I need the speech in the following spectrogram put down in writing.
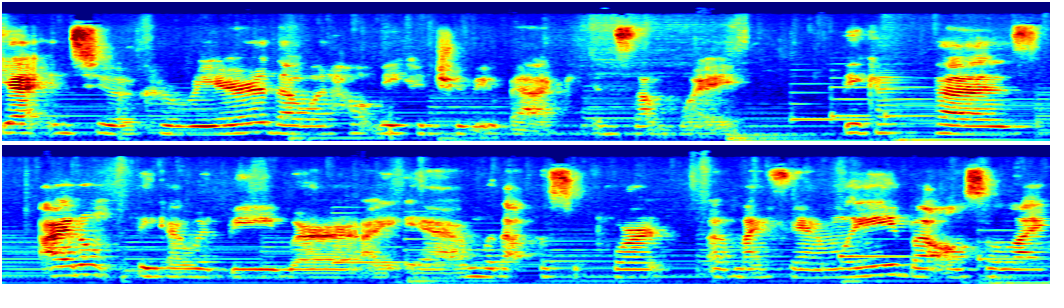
get into a career that would help me contribute back in some way. Because I don't think I would be where I am without the support of my family, but also like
